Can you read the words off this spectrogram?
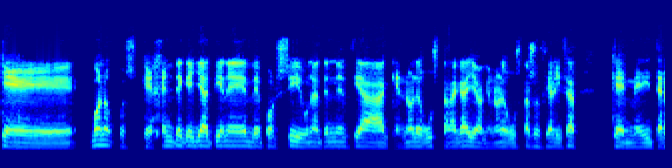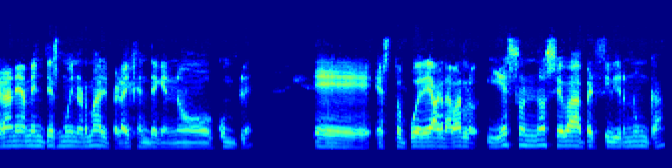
que, bueno, pues que gente que ya tiene de por sí una tendencia a que no le gusta la calle o a que no le gusta socializar, que mediterráneamente es muy normal, pero hay gente que no cumple, eh, esto puede agravarlo. Y eso no se va a percibir nunca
